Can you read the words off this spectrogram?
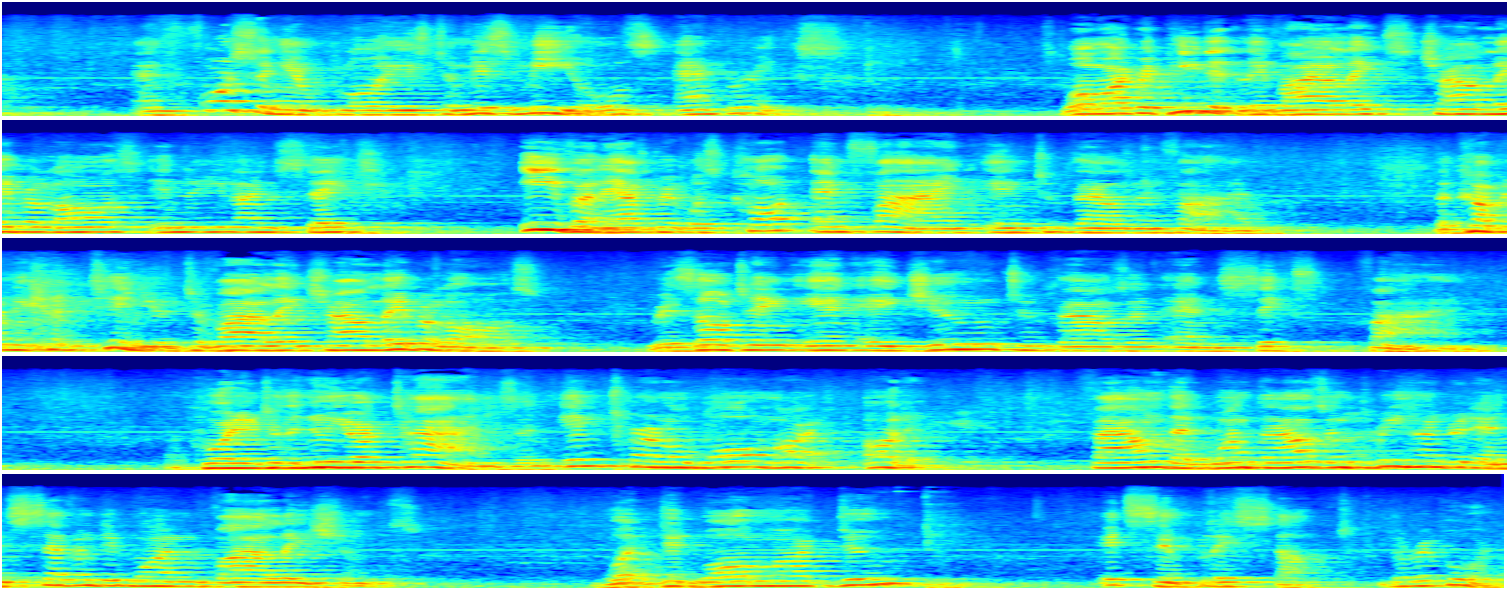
and forcing employees to miss meals and breaks. Walmart repeatedly violates child labor laws in the United States, even after it was caught and fined in 2005. The company continued to violate child labor laws, resulting in a June 2006 fine. According to the New York Times, an internal Walmart audit found that 1,371 violations. What did Walmart do? It simply stopped the report.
